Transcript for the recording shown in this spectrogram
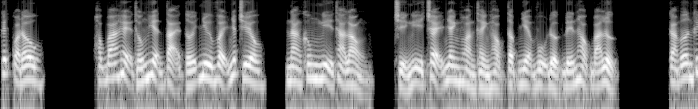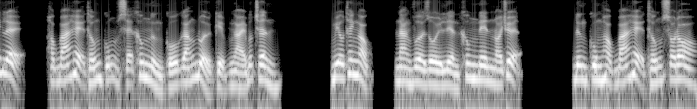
Kết quả đâu? Học bá hệ thống hiện tại tới như vậy nhất chiêu, nàng không nghĩ thả lỏng, chỉ nghĩ chạy nhanh hoàn thành học tập nhiệm vụ được đến học bá lực. Cảm ơn khích lệ, học bá hệ thống cũng sẽ không ngừng cố gắng đuổi kịp ngài bước chân. Miêu Thanh Ngọc, nàng vừa rồi liền không nên nói chuyện. Đừng cùng học bá hệ thống so đo,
